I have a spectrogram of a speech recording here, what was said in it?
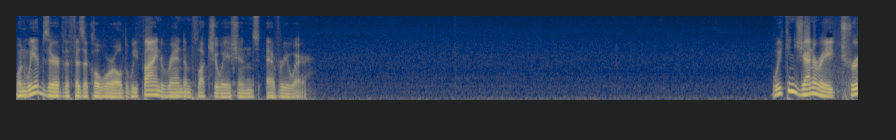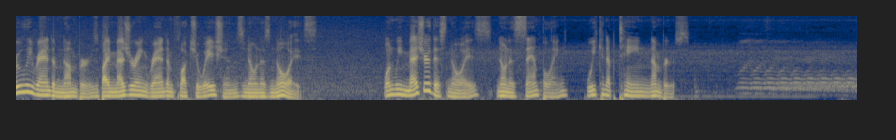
When we observe the physical world, we find random fluctuations everywhere. We can generate truly random numbers by measuring random fluctuations known as noise. When we measure this noise, known as sampling, we can obtain numbers.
